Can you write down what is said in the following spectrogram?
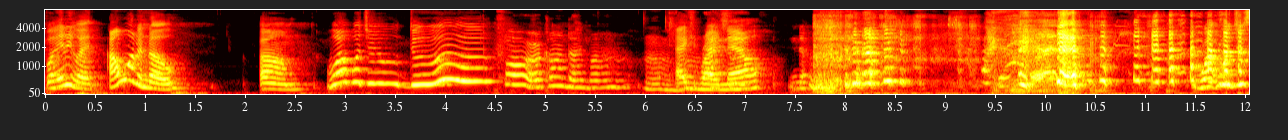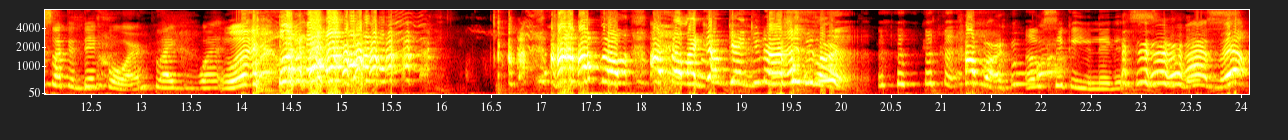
But anyway, I want to know, um, what would you do? For a Klondike bar. Mm. Ac- Right actually- now, No. what would you suck a dick for? Like what? what? I felt I felt like cupcake. You know how she be like, I'm I'm sick of you niggas.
